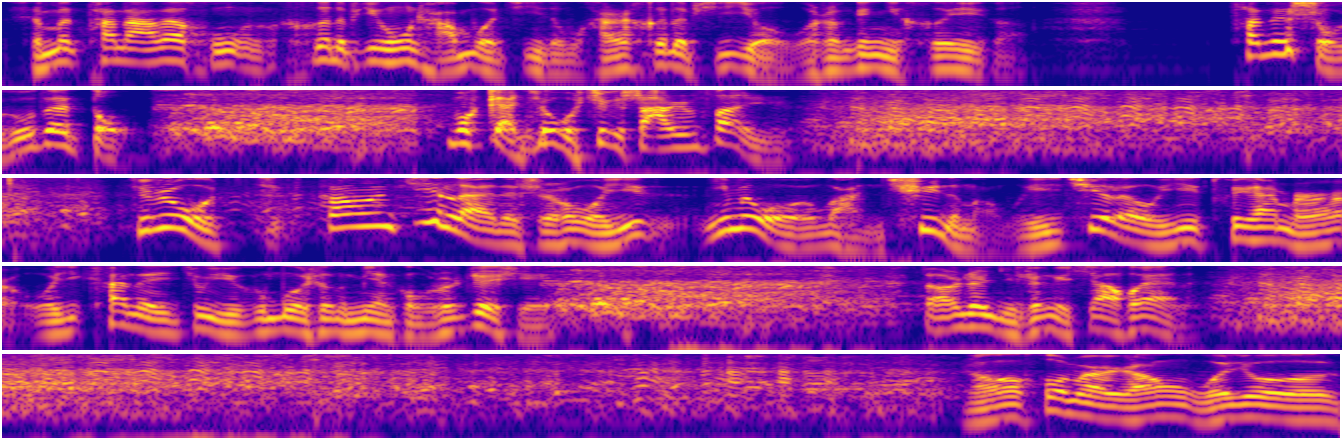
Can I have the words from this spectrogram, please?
什么，他拿的红喝的冰红茶，我记得，我还是喝的啤酒，我说给你喝一个，他那手都在抖，我感觉我是个杀人犯似的。就是我刚进来的时候，我一因为我晚去的嘛，我一去了，我一推开门，我一看到就有个陌生的面孔，我说这谁？当时这女生给吓坏了。然后后面，然后我就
